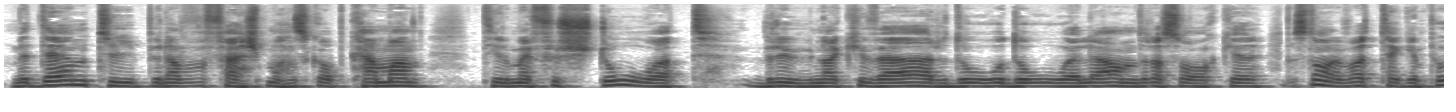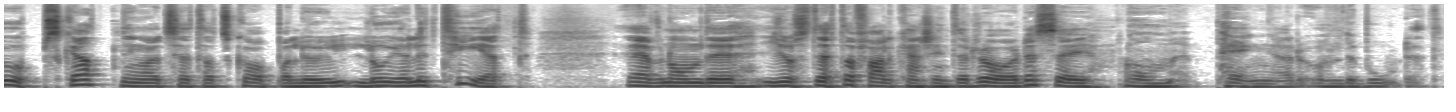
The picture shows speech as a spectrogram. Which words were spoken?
Med den typen av affärsmanskap kan man till och med förstå att bruna kuvert då och då eller andra saker snarare var ett tecken på uppskattning och ett sätt att skapa lo lojalitet Även om det i just detta fall kanske inte rörde sig om pengar under bordet.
